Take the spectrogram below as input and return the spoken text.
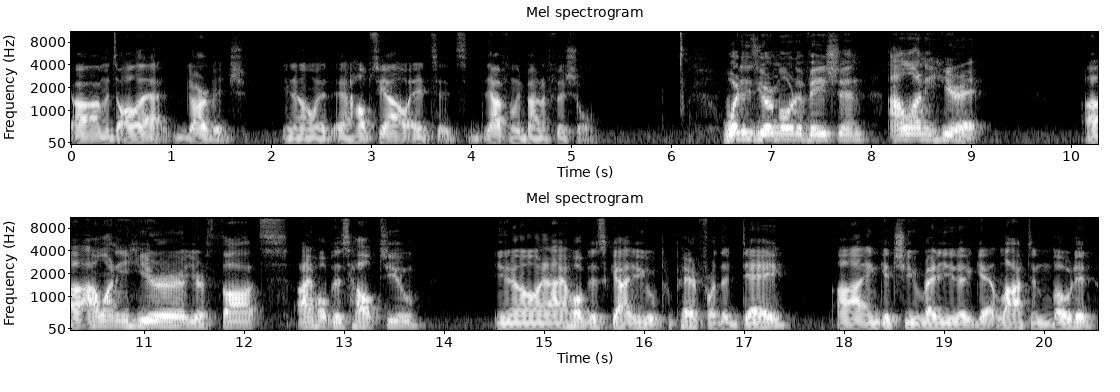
um, it's all that garbage. You know, it, it helps you out. It's it's definitely beneficial. What is your motivation? I want to hear it. Uh, I want to hear your thoughts. I hope this helped you. You know, and I hope this got you prepared for the day. Uh, and get you ready to get locked and loaded.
